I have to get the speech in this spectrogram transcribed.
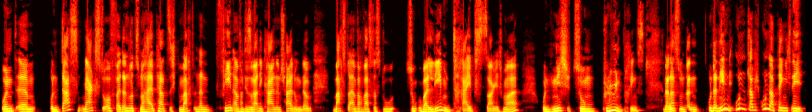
Und, ähm, und das merkst du oft, weil dann wird's nur halbherzig gemacht und dann fehlen einfach diese radikalen Entscheidungen. Da machst du einfach was, was du zum Überleben treibst, sage ich mal, und nicht zum Blühen bringst. Und dann und, hast du Unterne Unternehmen, die unglaublich unabhängig, nee,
